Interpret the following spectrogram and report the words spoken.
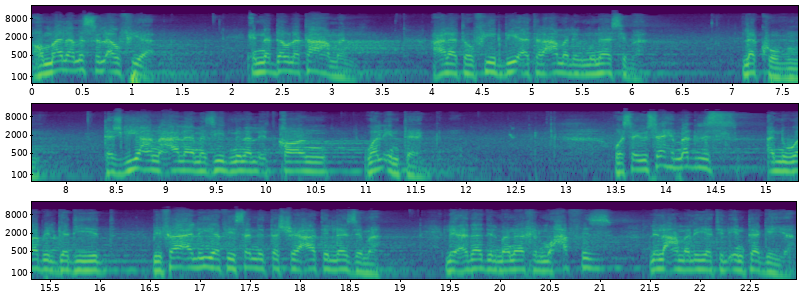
عمال مصر الأوفياء. إن الدولة تعمل على توفير بيئة العمل المناسبة لكم تشجيعا على مزيد من الإتقان والإنتاج. وسيساهم مجلس النواب الجديد بفاعلية في سن التشريعات اللازمة لإعداد المناخ المحفز للعملية الإنتاجية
